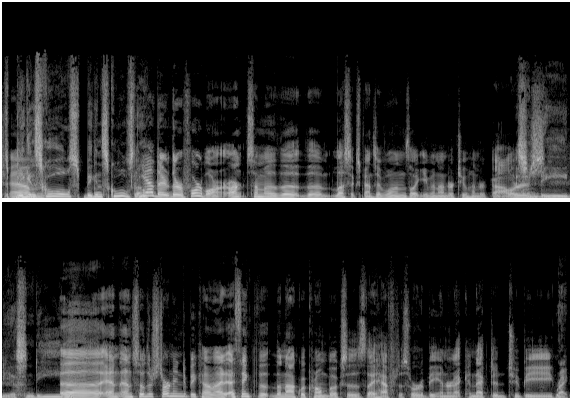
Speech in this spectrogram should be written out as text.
It's big Um, in schools. Big in schools, though. Yeah, they're they're affordable. Aren't- some of the the less expensive ones like even under two hundred dollars? Yes, indeed. Yes, indeed. Uh, and and so they're starting to become. I, I think the the knock with Chromebooks is they have to sort of be internet connected to be Right.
